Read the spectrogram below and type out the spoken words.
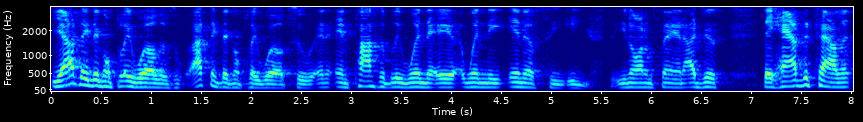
Yeah, I think they're gonna play well as I think they're gonna play well too, and, and possibly win the win the NFC East. You know what I'm saying? I just they have the talent.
